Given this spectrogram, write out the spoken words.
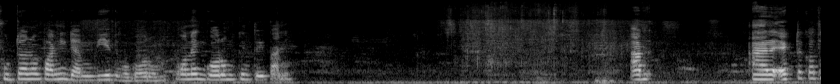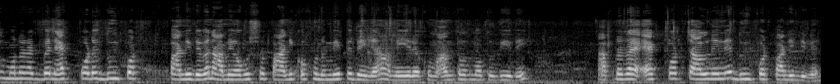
ফুটানো পানিটা আমি দিয়ে দেবো গরম। অনেক গরম কিন্তু এই পানি। আর আর একটা কথা মনে রাখবেন, এক পরে দুই পট পানি দেবেন। আমি অবশ্য পানি কখনো মেপে দিই না, আমি এরকম আন্তর মতো দিয়ে দিই। আপনারা এক পট চাল নিলে দুই পট পানি দিবেন।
